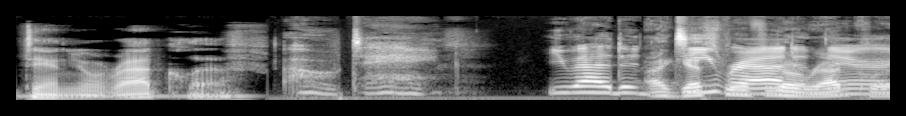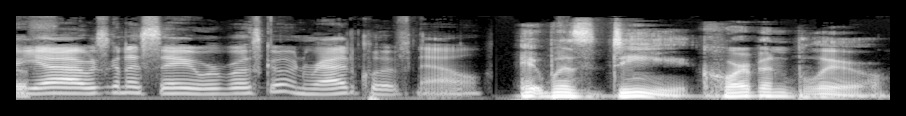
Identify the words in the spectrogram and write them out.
Daniel Radcliffe? oh dang, you added I guess D we have Rad to go in there. Yeah, I was gonna say we're both going Radcliffe now. It was D. Corbin Bleu.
